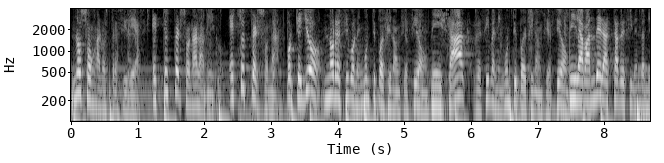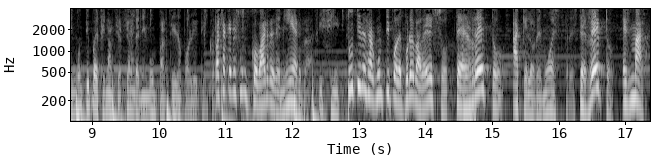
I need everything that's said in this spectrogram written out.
no son a nuestras ideas. Esto es personal, amigo. Esto es personal. Porque yo no recibo ningún tipo de financiación. Ni Isaac recibe ningún tipo de financiación. Ni la bandera está recibiendo ningún tipo de financiación de ningún partido político. Pasa que eres un cobarde de mierda. Y si tú tienes algún tipo de prueba de eso, te reto a que lo demuestres. Te reto. Es más,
